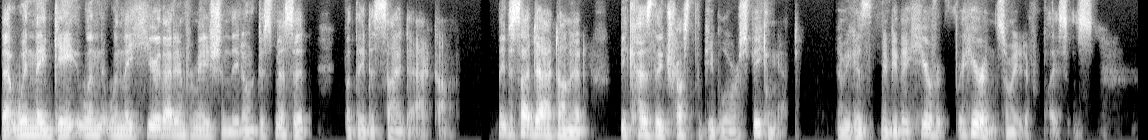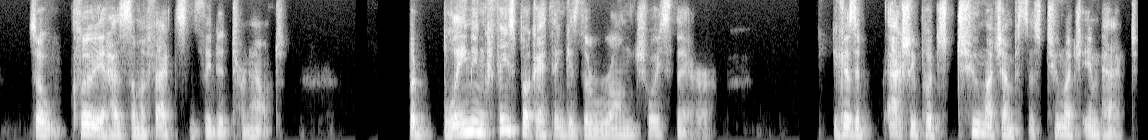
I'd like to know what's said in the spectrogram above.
that when they ga- when when they hear that information, they don't dismiss it, but they decide to act on it. They decide to act on it because they trust the people who are speaking it, and because maybe they hear hear it in so many different places. So clearly, it has some effect since they did turn out. But blaming Facebook, I think, is the wrong choice there because it actually puts too much emphasis, too much impact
